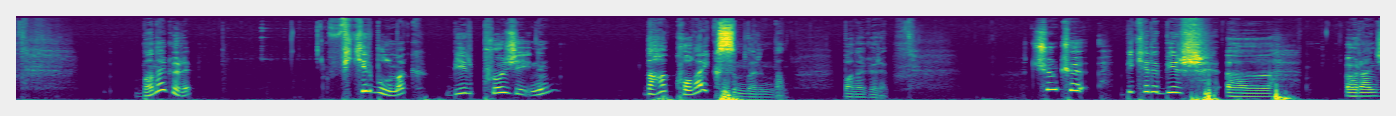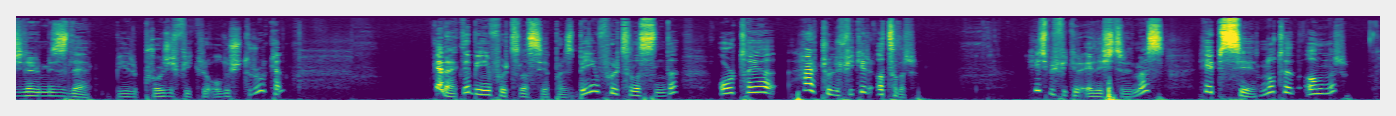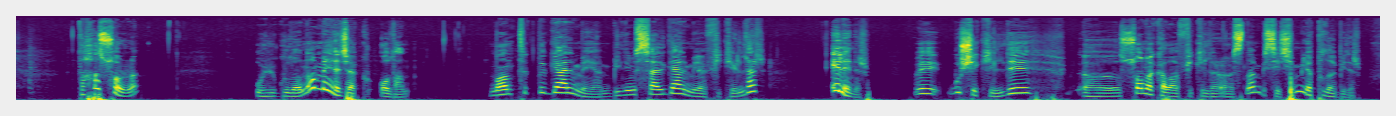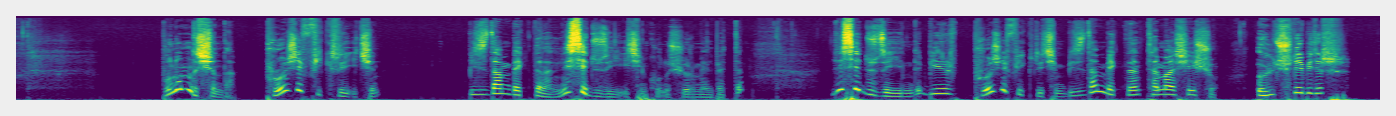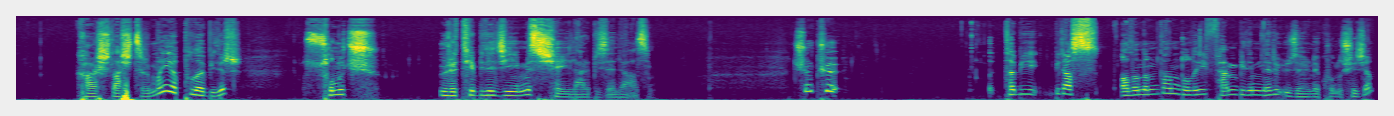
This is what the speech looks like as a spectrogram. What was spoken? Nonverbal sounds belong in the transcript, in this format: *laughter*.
Bana göre fikir bulmak bir projenin daha kolay kısımlarından bana göre. Çünkü bir kere bir e, öğrencilerimizle bir proje fikri oluştururken genellikle beyin fırtınası yaparız. Beyin fırtınasında ortaya her türlü fikir atılır. Hiçbir fikir eleştirilmez. Hepsi not alınır. Daha sonra uygulanamayacak olan mantıklı gelmeyen, bilimsel gelmeyen fikirler elenir. Ve bu şekilde e, sona kalan fikirler arasından bir seçim yapılabilir. Bunun dışında proje fikri için bizden beklenen lise düzeyi için konuşuyorum elbette. Lise düzeyinde bir proje fikri için bizden beklenen temel şey şu. Ölçülebilir, karşılaştırma yapılabilir, sonuç üretebileceğimiz şeyler bize lazım. Çünkü tabii biraz alanımdan dolayı fen bilimleri üzerine konuşacağım.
